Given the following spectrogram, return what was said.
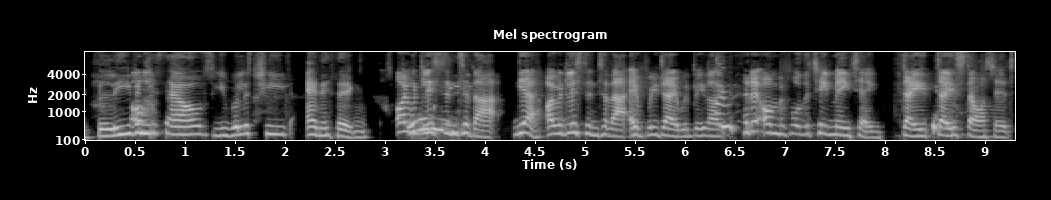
You believe in Oh. yourselves. You will achieve anything. I would listen to that. Yeah, I would listen to that every day. Would be like, put it on before the team meeting. Day day started.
